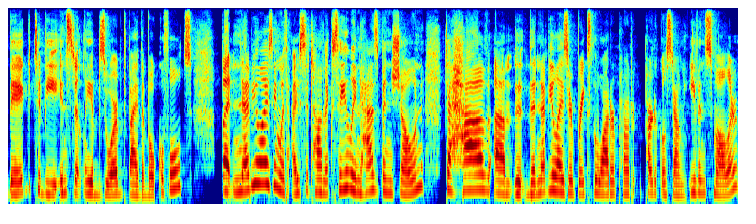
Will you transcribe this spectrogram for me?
big to be instantly absorbed by the vocal folds, but nebulizing with isotonic saline has been shown to have um, the, the, nebulizer breaks the water part particles down even smaller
